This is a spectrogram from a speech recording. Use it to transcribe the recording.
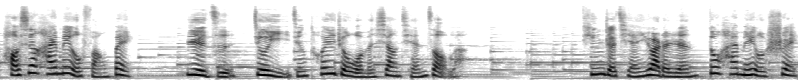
好像还没有防备，日子就已经推着我们向前走了。听着，前院的人都还没有睡，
